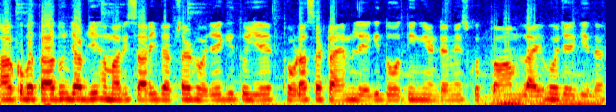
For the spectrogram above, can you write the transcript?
आपको बता दूँ, जब ये हमारी सारी वेबसाइट हो जाएगी तो ये थोड़ा सा टाइम लेगी, दो तीन घंटे में इसको तमाम लाइव हो जाएगी इधर।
